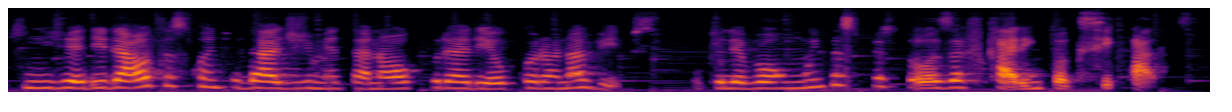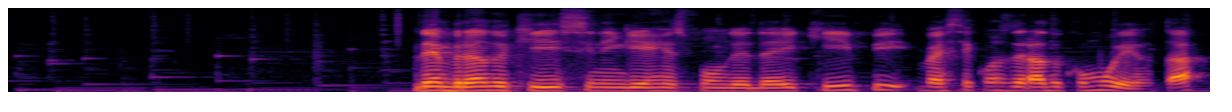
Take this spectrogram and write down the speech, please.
que ingerir altas quantidades de metanol curaria o coronavírus, o que levou muitas pessoas a ficarem intoxicadas. Lembrando que se ninguém responder da equipe, vai ser considerado como erro, tá?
